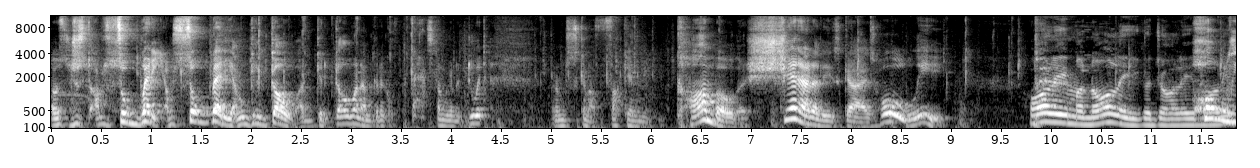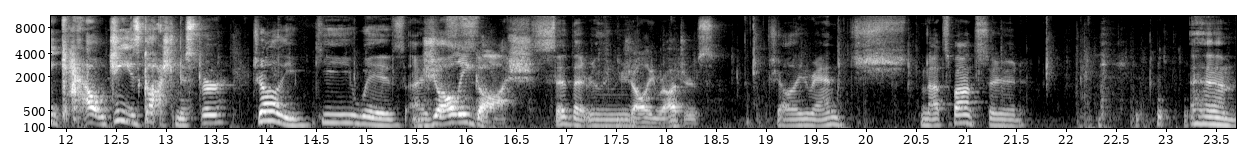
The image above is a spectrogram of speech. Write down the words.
I was just, I'm so ready. I'm so ready. I'm gonna go. I'm gonna go and I'm gonna go fast. I'm gonna do it. I'm just gonna fucking combo the shit out of these guys. Holy, holy manoli, go jolly. holy cow! Jeez, gosh, Mister jolly gee whiz. I Jolly Gosh, said that really weird. Jolly Rogers. Jolly Ranch, not sponsored. um,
